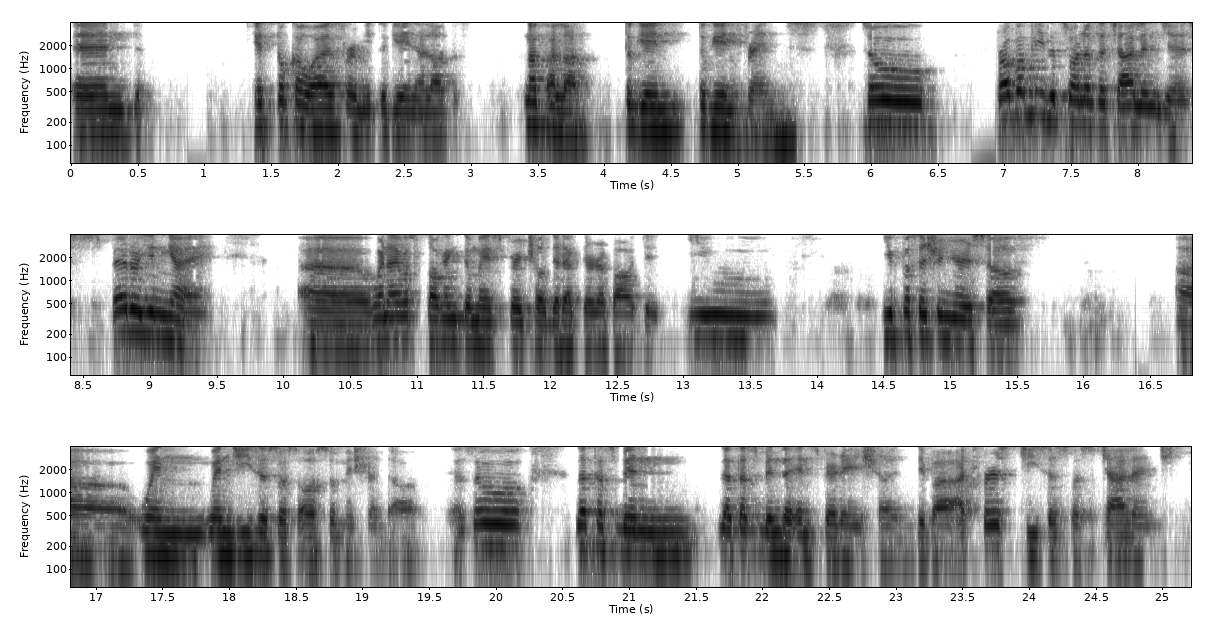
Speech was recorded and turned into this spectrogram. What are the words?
and it took a while for me to gain a lot of not a lot to gain to gain friends. So probably that's one of the challenges. Pero yun nga eh. Uh, when I was talking to my spiritual director about it, you you position yourself uh, when when Jesus was also missioned out. So that has been that has been the inspiration, diba? At first Jesus was challenged.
